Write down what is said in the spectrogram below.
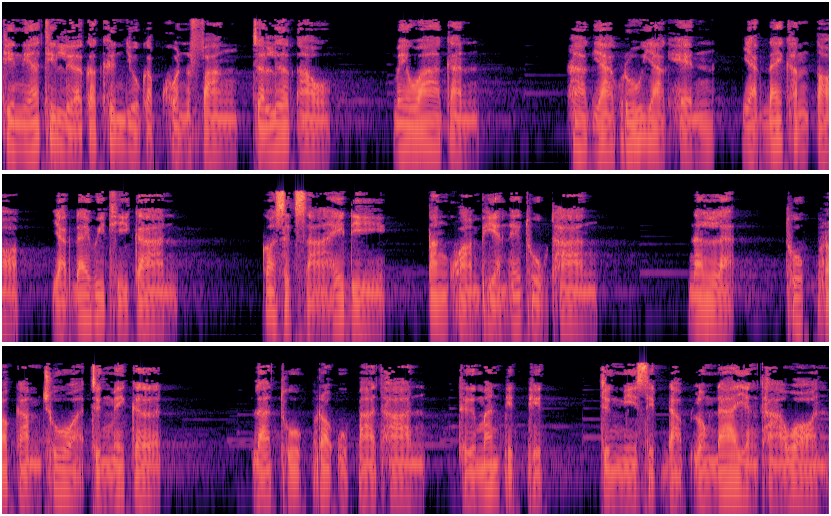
ทีเนี้ยที่เหลือก็ขึ้นอยู่กับคนฟังจะเลือกเอา ไม่ว่ากัน หากอยากรู้อยากเห็น อยากได้คำตอบ อยากได้วิธีการ ก็ศึกษาให้ดี ตั้งความเพียรให้ถูกทาง นั่นแหละ ทุกเพราะกรรมชั่วจึงไม่เกิด และทุกเพราะอุปาทานถือมั่นผิดผิดจึงมีสิทธิ์ดับลงได้อย่างถาวร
